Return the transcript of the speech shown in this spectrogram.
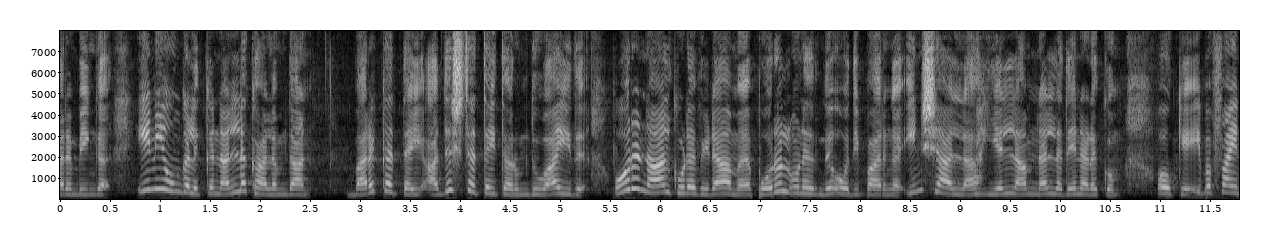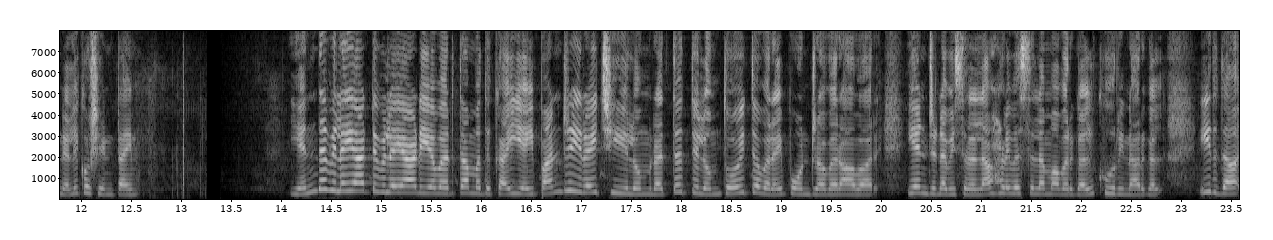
ஆரம்பிங்க. இனி உங்களுக்கு நல்ல காலம்தான். பறக்கத்தை அதிர்ஷ்டத்தை தரும் துவா இது. ஒரு நாள் கூட விடாமல் பொருள் உணர்ந்து ஓதி பாருங்க. இன்ஷா அல்லாஹ் எல்லாம் நல்லதே நடக்கும். ஓகே இப்போ ஃபைனலி கொஷின் டைம் எந்த விளையாட்டு விளையாடியவர் தமது கையை பன்றி இறைச்சியிலும் இரத்தத்திலும் தோய்த்தவரை போன்றவர் ஆவார் என்று நபி ஸல்லல்லாஹு அலைஹி அவர்கள் கூறினார்கள். இதுதான்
